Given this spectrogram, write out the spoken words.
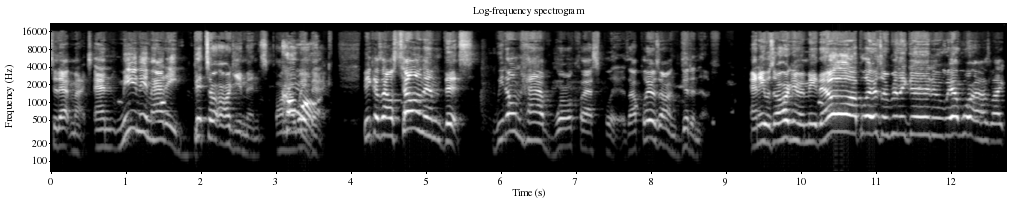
to that match, and me and him had a bitter argument on Come our way on. back because I was telling him this: we don't have world class players. Our players aren't good enough. And he was arguing with me that oh, our players are really good. We have more. I was like,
